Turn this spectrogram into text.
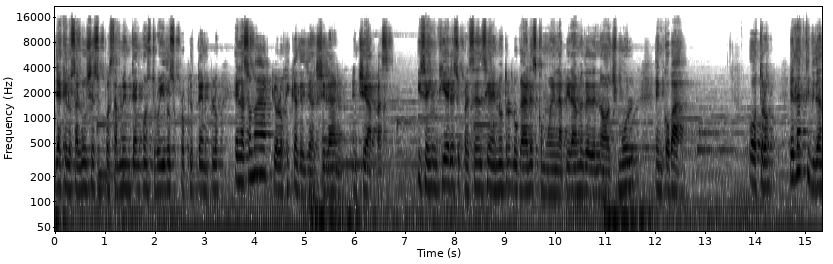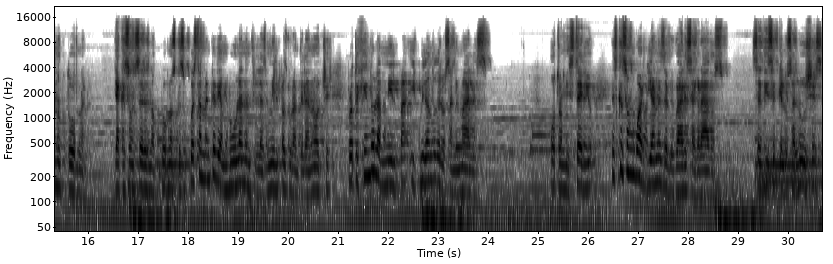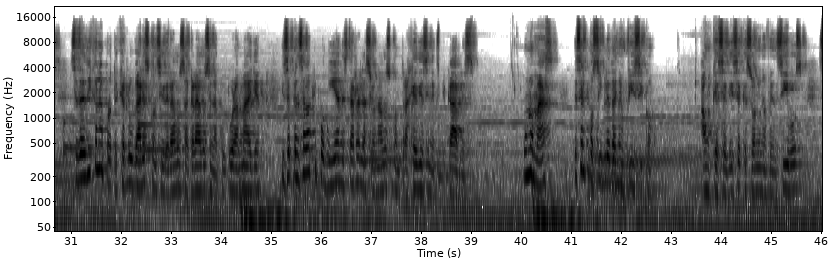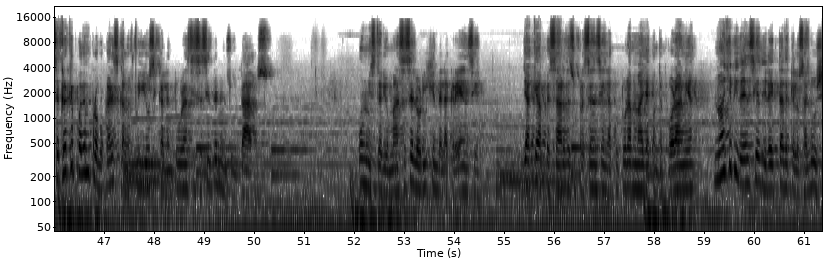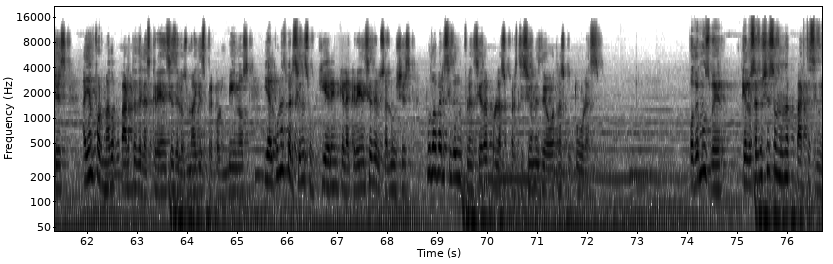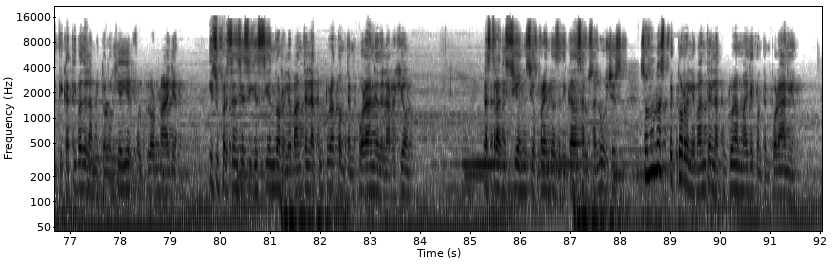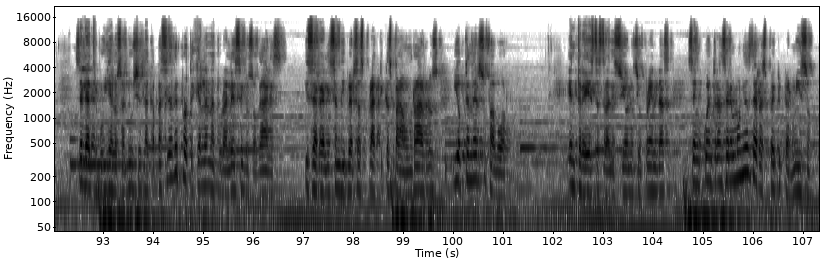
ya que los aluches supuestamente han construido su propio templo en la zona arqueológica de Yaxchilán, en Chiapas, y se infiere su presencia en otros lugares como en la pirámide de Nochmul, en Cobá. Otro es la actividad nocturna, ya que son seres nocturnos que supuestamente deambulan entre las milpas durante la noche, protegiendo la milpa y cuidando de los animales. Otro misterio es que son guardianes de lugares sagrados, se dice que los aluches se dedican a proteger lugares considerados sagrados en la cultura maya y se pensaba que podían estar relacionados con tragedias inexplicables. Uno más es el posible daño físico. Aunque se dice que son inofensivos, se cree que pueden provocar escalofríos y calenturas si se sienten insultados. Un misterio más es el origen de la creencia, ya que a pesar de su presencia en la cultura maya contemporánea, no hay evidencia directa de que los aluches hayan formado parte de las creencias de los mayas precolombinos y algunas versiones sugieren que la creencia de los aluches pudo haber sido influenciada por las supersticiones de otras culturas. Podemos ver que los aluches son una parte significativa de la mitología y el folclore maya, y su presencia sigue siendo relevante en la cultura contemporánea de la región. Las tradiciones y ofrendas dedicadas a los aluches son un aspecto relevante en la cultura maya contemporánea. Se le atribuye a los aluches la capacidad de proteger la naturaleza y los hogares, y se realizan diversas prácticas para honrarlos y obtener su favor. Entre estas tradiciones y ofrendas se encuentran ceremonias de respeto y permiso,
